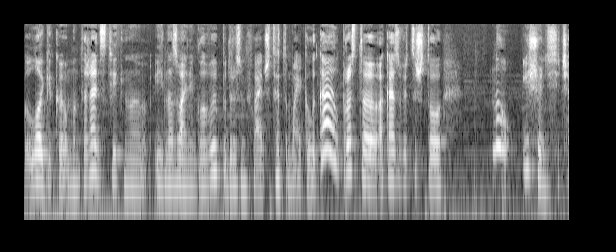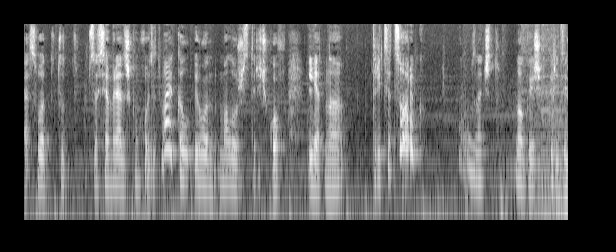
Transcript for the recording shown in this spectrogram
логика монтажа действительно и название главы подразумевает, что это Майкл и Кайл, просто оказывается, что ну, еще не сейчас. Вот тут совсем рядышком ходит Майкл, и он моложе старичков лет на 30-40, ну, значит, много еще впереди.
